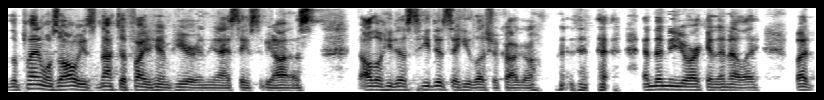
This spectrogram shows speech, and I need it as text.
the plan was always not to fight him here in the United States. To be honest, although he does he did say he loves Chicago, and then New York, and then L.A. But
